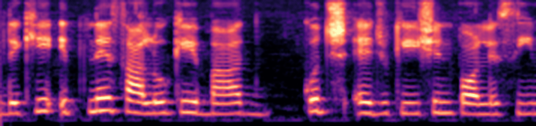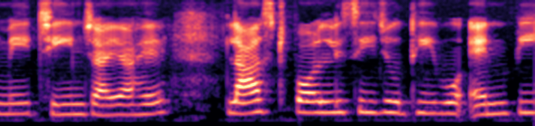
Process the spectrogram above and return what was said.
देखिए इतने सालों के बाद कुछ एजुकेशन पॉलिसी में चेंज आया है। लास्ट पॉलिसी जो थी वो N P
